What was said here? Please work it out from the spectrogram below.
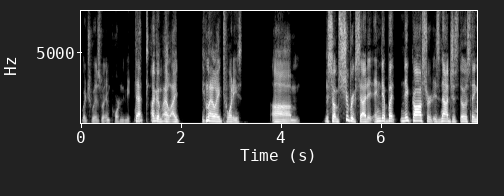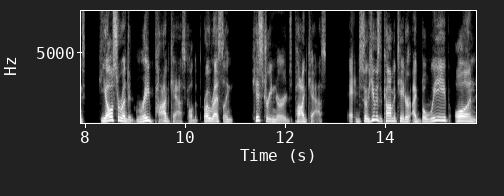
which was important to me. That time in my life, in my late 20s. Um, so I'm super excited. And but Nick Gossard is not just those things. He also runs a great podcast called the Pro Wrestling History Nerds podcast. And so he was the commentator, I believe, on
